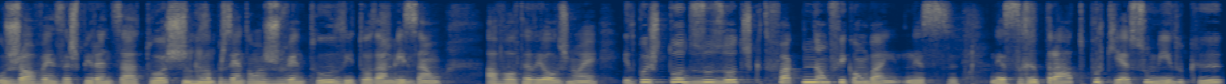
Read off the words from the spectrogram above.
os jovens aspirantes a atores, uhum. que representam a juventude e toda a ambição Sim à volta deles, não é? E depois todos os outros que de facto não ficam bem nesse, nesse retrato, porque é assumido que uh,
